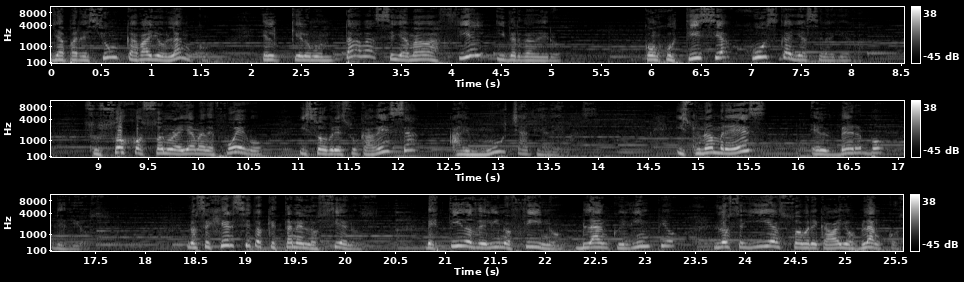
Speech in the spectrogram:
y apareció un caballo blanco. El que lo montaba se llamaba fiel y verdadero. Con justicia juzga y hace la guerra. Sus ojos son una llama de fuego y sobre su cabeza hay muchas diademas. Y su nombre es el Verbo de Dios. Los ejércitos que están en los cielos, vestidos de lino fino, blanco y limpio, lo seguían sobre caballos blancos.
